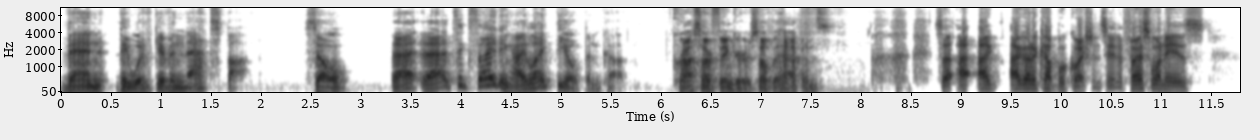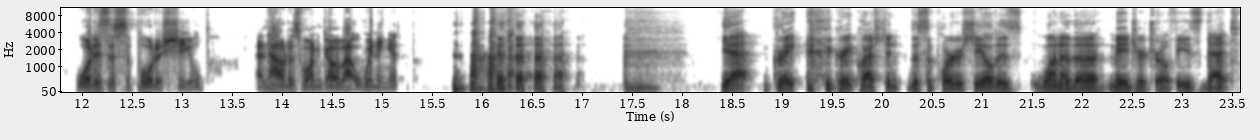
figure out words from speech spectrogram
then they would have given that spot. So that that's exciting. I like the Open Cup. Cross our fingers. Hope it happens. So I, I, I got a couple of questions here. The first one is, what is the supporter shield, and how does one go about winning it? yeah, great, great question. The Supporter Shield is one of the major trophies that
